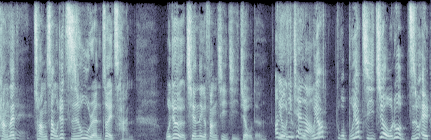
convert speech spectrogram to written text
躺在床上，我觉得植物人最惨。我就有签那个放弃急救的，哦，你已经签了，我不要。我不要急救，我如果植物，哎、欸，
